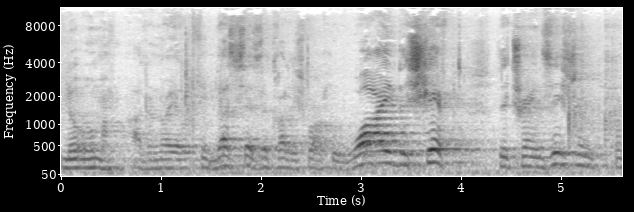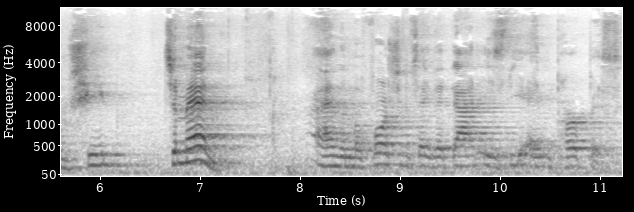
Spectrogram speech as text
No'um Adonai Elohim. Thus says the Kadosh Baruch Hu. Why the shift, the transition from sheep to men? And the Mephoshim say that that is the end purpose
